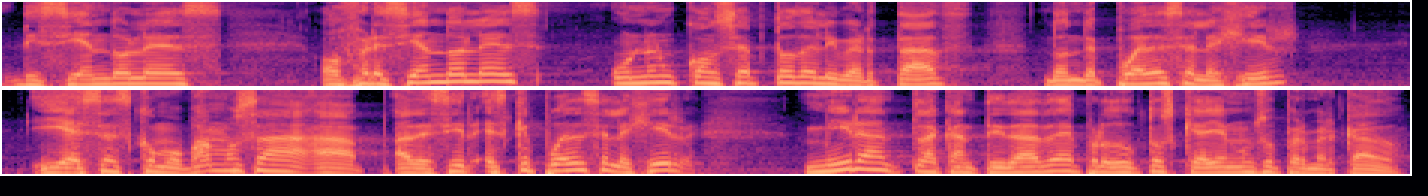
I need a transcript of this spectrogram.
diciéndoles, ofreciéndoles un concepto de libertad donde puedes elegir y ese es como, vamos a, decir, es que puedes elegir, mira la cantidad de productos que hay en un supermercado.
